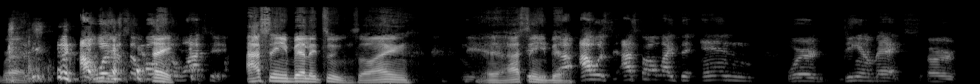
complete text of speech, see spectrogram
Right. I wasn't supposed Hey. to watch it. I seen Belly too, so I ain't. Yeah, Yeah, I seen See, Belly. I, I was I saw like the end where DMX or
